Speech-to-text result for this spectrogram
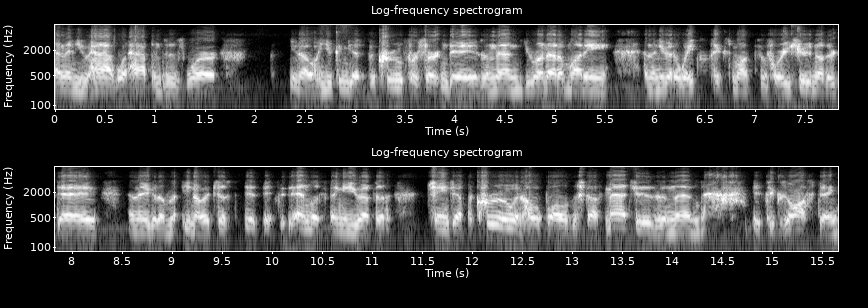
And then you have what happens is where you know, you can get the crew for certain days, and then you run out of money, and then you got to wait six months before you shoot another day, and then you got to, you know, it just it, it's an endless thing, and you have to change out the crew and hope all of the stuff matches, and then it's exhausting,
